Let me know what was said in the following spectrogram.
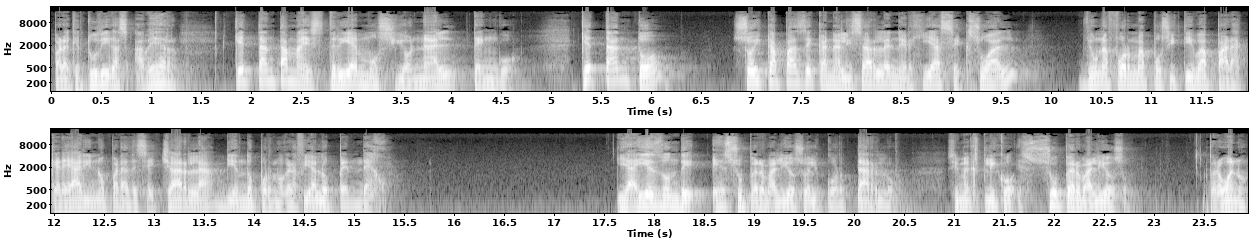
para que tú digas, a ver, ¿qué tanta maestría emocional tengo? ¿Qué tanto soy capaz de canalizar la energía sexual? de una forma positiva para crear y no para desecharla viendo pornografía lo pendejo. Y ahí es donde es súper valioso el cortarlo. ¿Sí me explico? Es súper valioso. Pero bueno,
